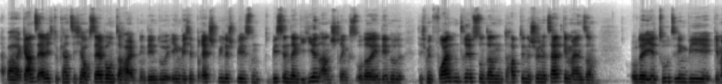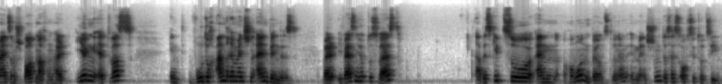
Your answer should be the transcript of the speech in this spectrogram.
Aber ganz ehrlich, du kannst dich auch selber unterhalten, indem du irgendwelche Brettspiele spielst und ein bisschen dein Gehirn anstrengst oder indem du dich mit Freunden triffst und dann habt ihr eine schöne Zeit gemeinsam. Oder ihr tut irgendwie gemeinsam Sport machen. Halt irgendetwas, in, wo du andere Menschen einbindest. Weil ich weiß nicht, ob du es weißt, aber es gibt so ein Hormon bei uns drinnen in Menschen, das heißt Oxytocin.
